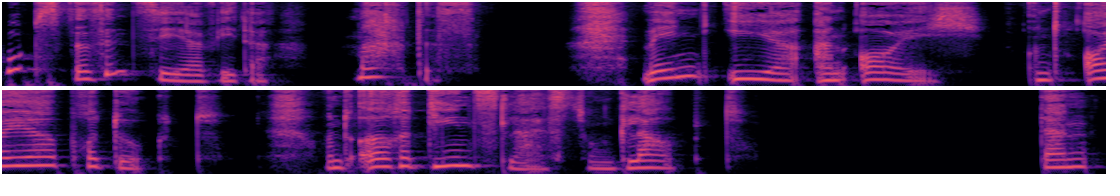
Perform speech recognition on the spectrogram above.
ups, da sind Sie ja wieder. Macht es. Wenn ihr an euch und euer Produkt und eure Dienstleistung glaubt, dann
